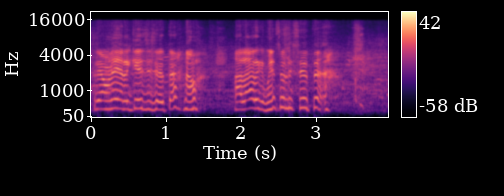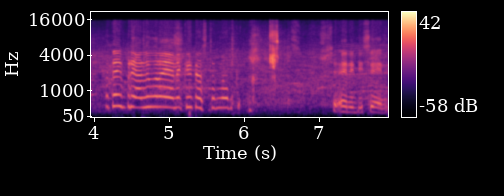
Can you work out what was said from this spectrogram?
சரி அவனே எல்கேஜி சேர்த்தா நான் நல்லா இருக்குமே சொல்லி சேர்த்தேன். பார்த்தா இப்படி அழுகுறான் எனக்கு கஷ்டமாக இருக்குது சரிடி சரி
